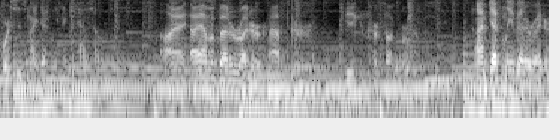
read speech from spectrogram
courses, and I definitely think it has helped. I, I am a better writer after being in the Hertog program. I'm definitely a better writer,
